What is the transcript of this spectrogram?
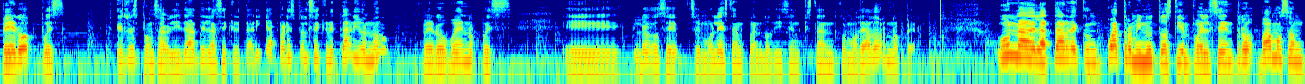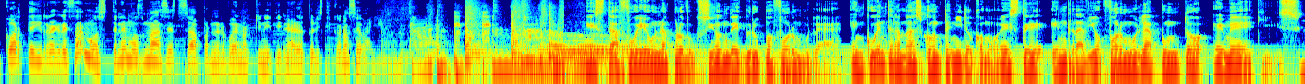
pero pues es responsabilidad de la secretaría, para esto el secretario, ¿no? Pero bueno, pues eh, luego se, se, molestan cuando dicen que están como de adorno, pero... Una de la tarde con cuatro minutos tiempo del centro, vamos a un corte y regresamos. Tenemos más, esto se va a poner bueno aquí en itinerario turístico, no se vayan. Esta fue una producción de Grupo Fórmula. Encuentra más contenido como este en radioformula.mx.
